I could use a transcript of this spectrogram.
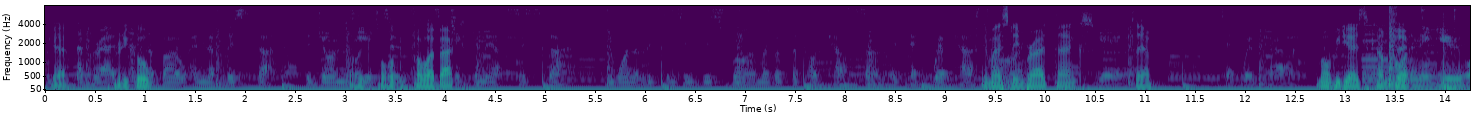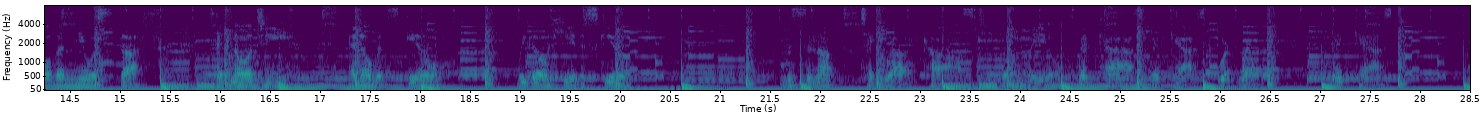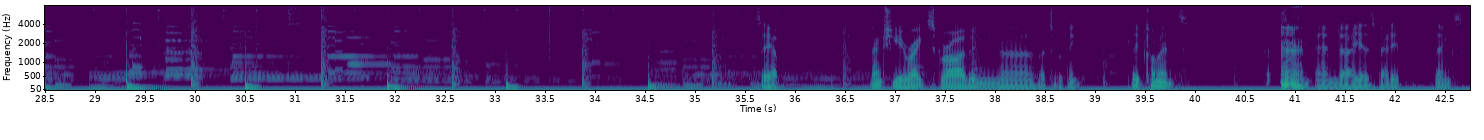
yeah, pretty cool. So follow, follow back. To listen to this rhyme? I got the podcast, son. It's Tech Webcast. You must have been Brad. Thanks. Yeah. So yeah. Tech Webcast. More videos to come Reporting to you all the newest stuff, technology, and all that's ill. We go here to skill. Listen up, Tech Webcast. Keep it real. Webcast, So yeah, make sure you rate, subscribe, and uh, that sort of thing. Leave comments, and uh, yeah, that's about it. Thanks.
